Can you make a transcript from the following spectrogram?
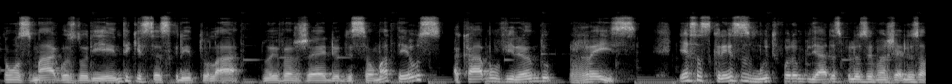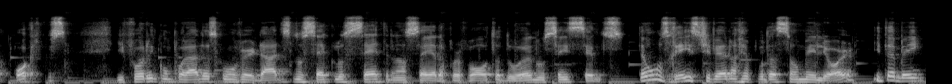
Então, os magos do Oriente, que está escrito lá no Evangelho de São Mateus, acabam virando reis. E essas crenças muito foram ampliadas pelos evangelhos apócrifos e foram incorporadas como verdades no século VII da nossa era, por volta do ano 600. Então, os reis tiveram a reputação melhor e também,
